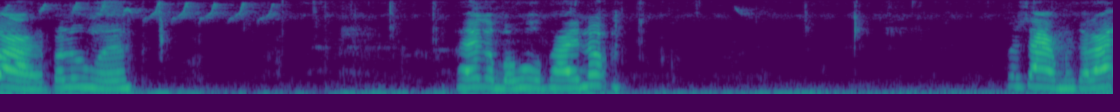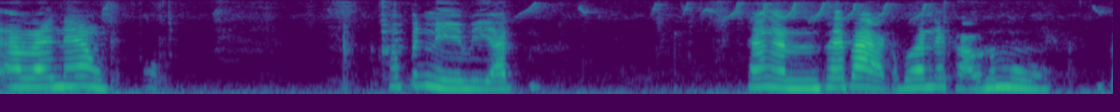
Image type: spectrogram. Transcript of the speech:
ว่าปะลุงเอ้ยไผกับบ่ฮู้ไผเนาะภาษามันก็ไล่อะไรแนวมันเป็นหนีเวียด ถ้างั้นไผผ้ากับเพื่อนได้เขาน้ำหมูไป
